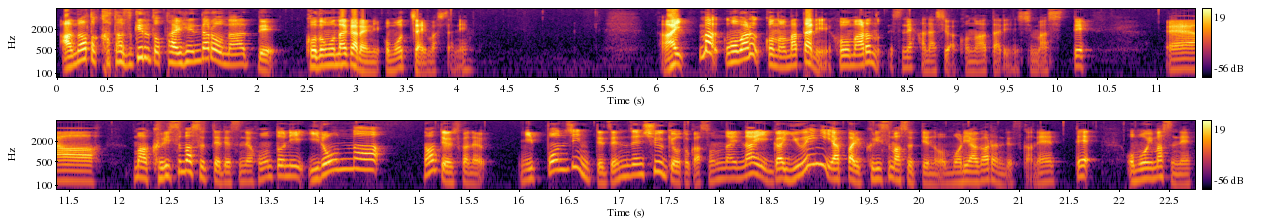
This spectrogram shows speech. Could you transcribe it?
あの後片付けると大変だろうなって、子供ながらに思っちゃいましたね。はい。まあ、ホームアロー、このまたに、ホームアローのですね、話はこの辺りにしまして、えー、まあクリスマスってですね、本当にいろんな、なんていうんですかね、日本人って全然宗教とかそんなにないがゆえにやっぱりクリスマスっていうのも盛り上がるんですかねって思いますね。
